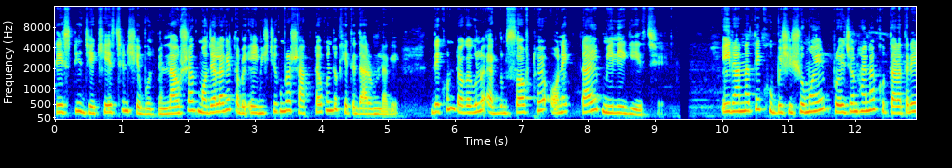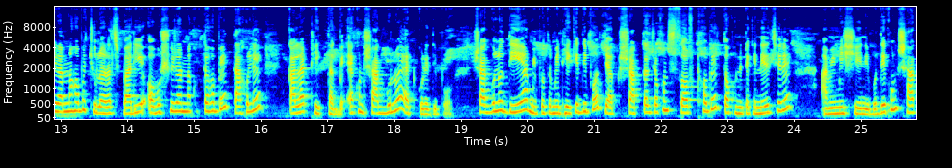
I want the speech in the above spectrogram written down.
টেস্টি যে খেয়েছেন সে বুঝবেন। লাউ শাক মজা লাগে, তবে এই মিষ্টি কুমড়ার শাকটাও কিন্তু খেতে দারুণ লাগে। দেখুন, ডগাগুলো একদম সফট হয়ে অনেকটাই মিলিয়ে গিয়েছে। এই রান্নাতে খুব বেশি সময়ের প্রয়োজন হয় না, খুব তাড়াতাড়ি রান্না হবে, চুলার আঁচ বাড়িয়ে অবশ্যই রান্না করতে হবে, তাহলে কালার ঠিক থাকবে। এখন শাকগুলো অ্যাড করে দিব। শাকগুলো দিয়ে আমি প্রথমে ঢেকে দিব শাকটা যখন সফট হবে তখন এটাকে নেড়ে চেড়ে আমি মিশিয়ে নেব। দেখুন, শাক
